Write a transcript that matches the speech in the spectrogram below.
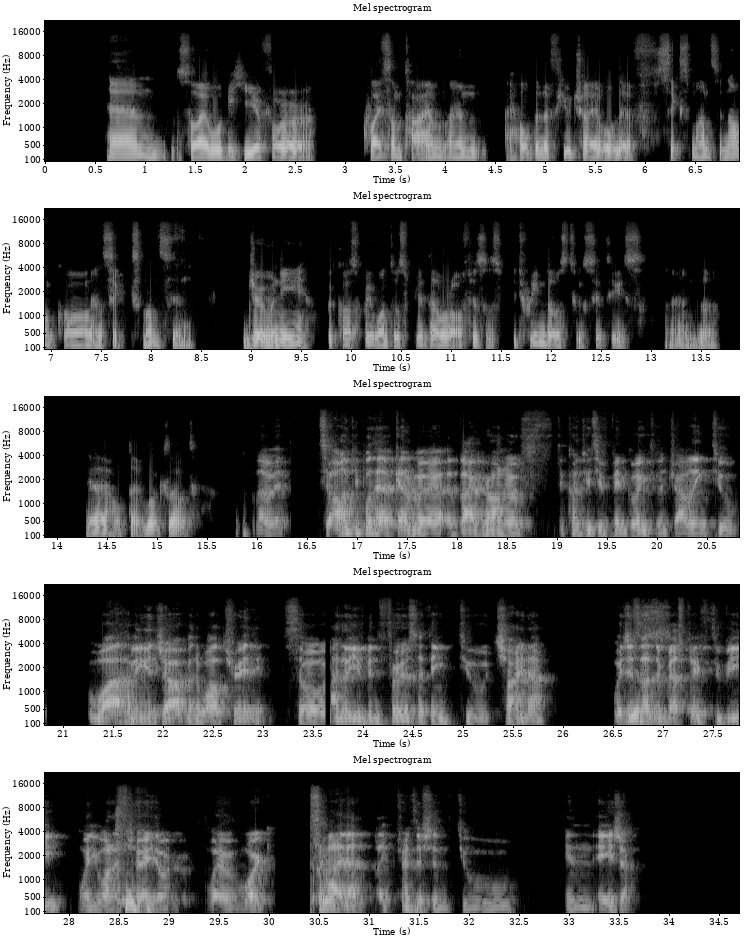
And so I will be here for quite some time. And I hope in the future I will live six months in Hong Kong and six months in Germany because we want to split our offices between those two cities. And uh, yeah, I hope that works out. Love it. So I want people to have kind of a, a background of the countries you've been going to and traveling to while having a job and while trading. So I know you've been first, I think, to China, which is yes. not the best place to be when you want to trade or whatever work. So how did that like transition to in Asia?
